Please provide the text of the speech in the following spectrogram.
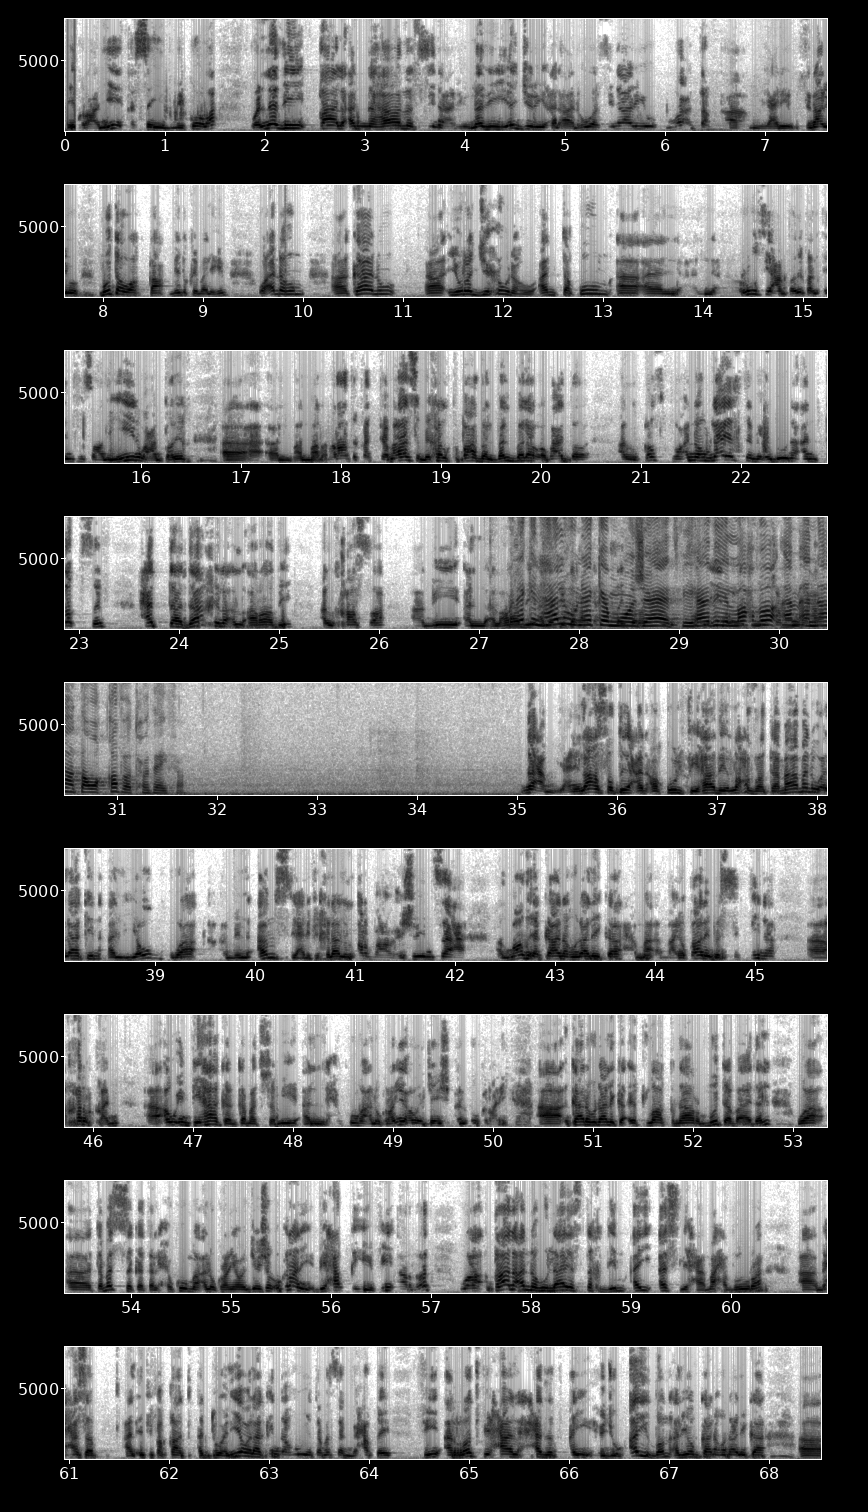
الأوكراني السيد ميكولا والذي قال أن هذا السيناريو الذي يجري الآن هو سيناريو معتق يعني سيناريو متوقع من قبلهم وأنهم آه، كانوا آه، يرجحونه أن تقوم آه، روسيا عن طريق الانفصاليين وعن طريق مناطق التماس بخلق بعض البلبلة وبعض القصف وأنهم لا يستبعدون أن تقصف حتى داخل الأراضي الخاصة بالأراضي ولكن هل هناك مواجهات في هذه اللحظة أم أنها توقفت حذيفة؟ نعم يعني لا أستطيع أن أقول في هذه اللحظة تماما ولكن اليوم وبالأمس يعني في خلال ال 24 ساعة الماضيه كان هنالك ما يقارب الستين آه، خرقا آه، أو انتهاكا كما تسميه الحكومة الأوكرانية أو الجيش الأوكراني. آه، كان هنالك إطلاق نار متبادل وتمسكت الحكومة الأوكرانية والجيش الأوكراني بحقه في الرد وقال أنه لا يستخدم أي أسلحة محظورة بحسب الاتفاقات الدولية ولكنه يتمسك بحقه في الرد في حال حدث أي هجوم، أيضا اليوم كان هنالك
